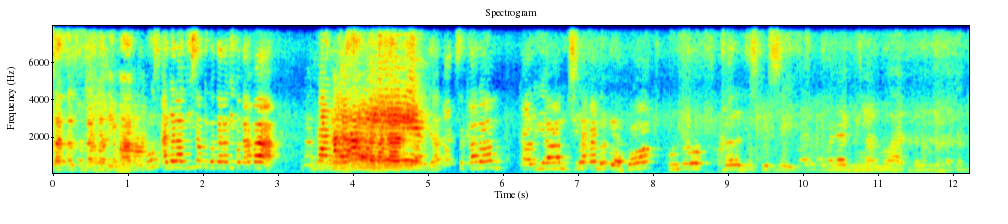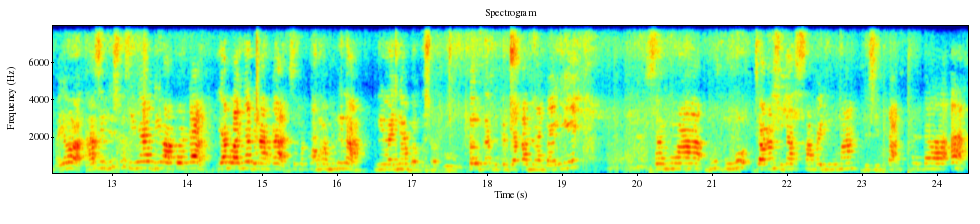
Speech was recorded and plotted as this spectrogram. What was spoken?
1945 Terus ada lagi satu kota lagi kota apa? Nagasaki Ya. Sekarang kalian silakan berkelompok untuk berdiskusi. Ayo hasil diskusinya dilaporkan. Yang lainnya dengarkan. Seperti alhamdulillah nilainya bagus bagus. Sudah dikerjakan dengan baik. Semua buku jangan sudah sampai di rumah disimpan. Berdoa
